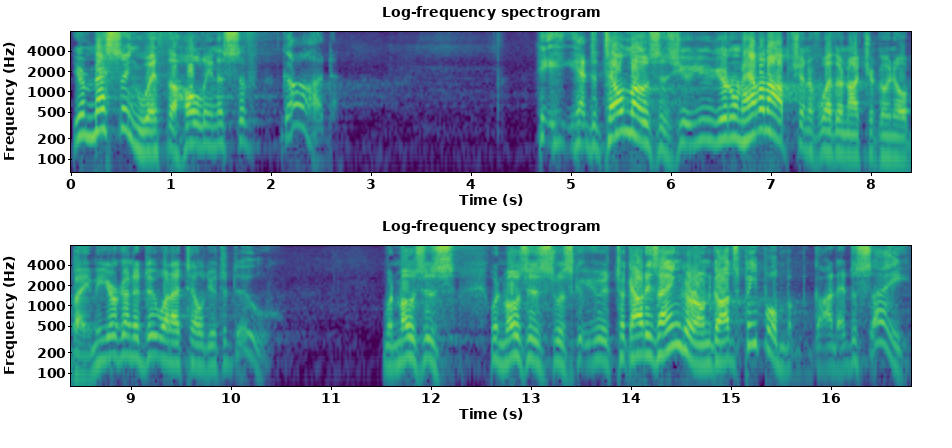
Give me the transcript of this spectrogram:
You're messing with the holiness of God. He, he had to tell Moses, you, you, you don't have an option of whether or not you're going to obey me. You're going to do what I tell you to do. When Moses, when Moses was, took out his anger on God's people, God had to say,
